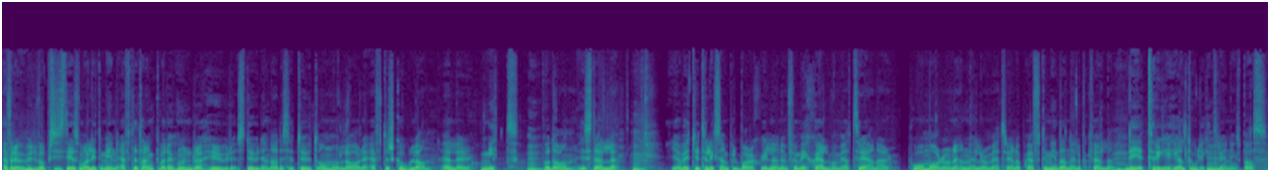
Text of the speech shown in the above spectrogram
Ja, för det var precis det som var lite min eftertanke, var det. Mm. undra hur studien hade sett ut om hon la det efter skolan, eller mitt mm. på dagen istället. Mm. Jag vet ju till exempel bara skillnaden för mig själv om jag tränar på morgonen eller om jag tränar på eftermiddagen eller på kvällen. Mm. Det är tre helt olika mm. träningspass.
